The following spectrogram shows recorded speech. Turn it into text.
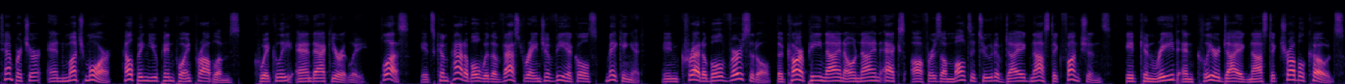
temperature, and much more, helping you pinpoint problems quickly and accurately. Plus, it's compatible with a vast range of vehicles, making it incredible versatile. The CRP909X offers a multitude of diagnostic functions. It can read and clear diagnostic trouble codes,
